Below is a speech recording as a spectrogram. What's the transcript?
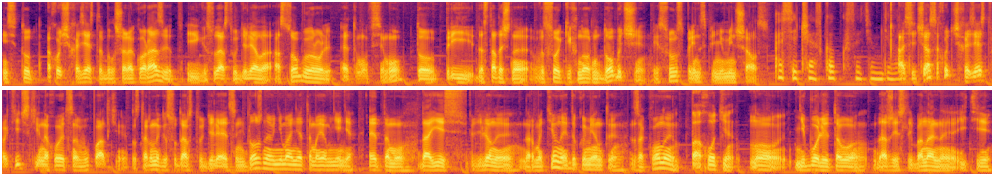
институт охотничьего хозяйства был широко развит, и государство уделяло особую роль этому всему, то при достаточно высоких норм добычи ресурс, в принципе, не уменьшался. А сейчас как с этим делать? А сейчас охотничье хозяйство фактически находится в упадке. Со стороны государства уделяется недолжное внимание, это мое мнение. Этому, да, есть определенные нормативные документы, законы по охоте, но не более того, даже если банально идти идти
